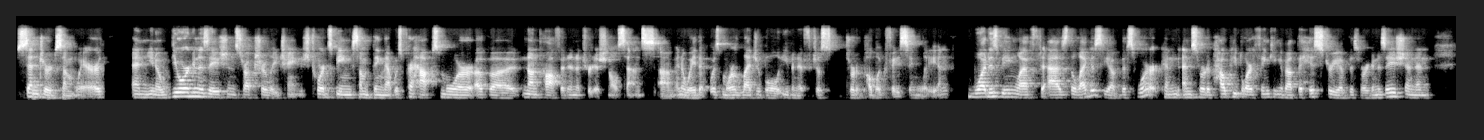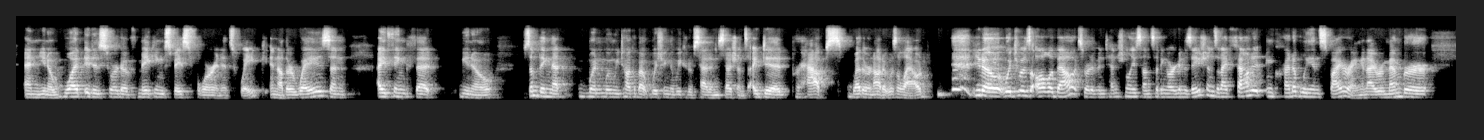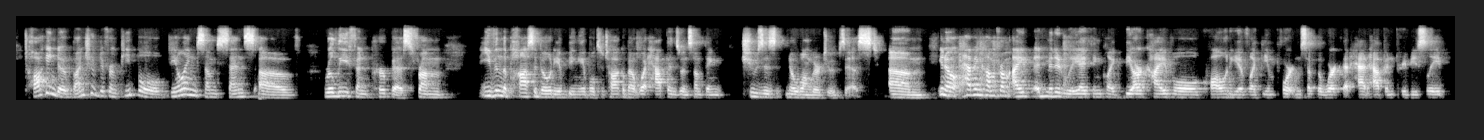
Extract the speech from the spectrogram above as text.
centered somewhere. And you know, the organization structurally changed towards being something that was perhaps more of a nonprofit in a traditional sense, um, in a way that was more legible, even if just sort of public facingly. And what is being left as the legacy of this work, and and sort of how people are thinking about the history of this organization, and and you know what it is sort of making space for in its wake in other ways. And i think that you know something that when when we talk about wishing that we could have sat in sessions i did perhaps whether or not it was allowed you know which was all about sort of intentionally sunsetting organizations. And i found it incredibly inspiring. And i remember talking to a bunch of different people feeling some sense of relief and purpose from even the possibility of being able to talk about what happens when something chooses no longer to exist. Um, you know, having come from, I admittedly, I think like the archival quality of like the importance of the work that had happened previously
